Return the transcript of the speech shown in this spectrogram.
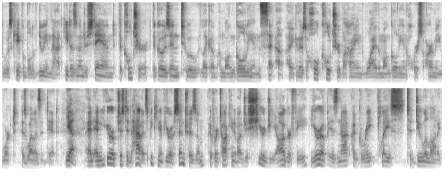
was capable of doing that. He doesn't understand the culture that goes into like a, a Mongolian setup. Like there's a whole culture behind why the Mongolian horse army worked as well as it did. Yeah. And and Europe just didn't have it. Speaking of Eurocentrism, if we're talking about just sheer geography, Europe is not a great place to do a lot of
